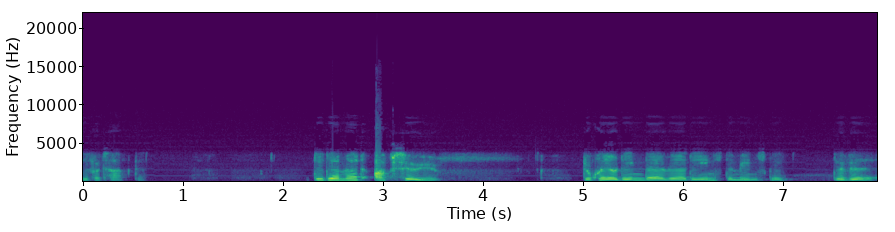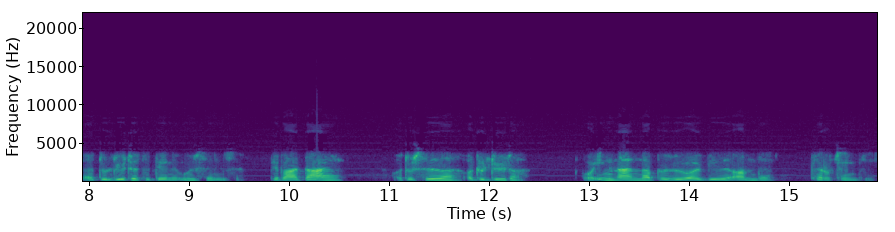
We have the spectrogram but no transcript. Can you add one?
de fortabte. Det der med at opsøge, du kan jo den dag være det eneste menneske, der ved, at du lytter til denne udsendelse. Det er bare dig, og du sidder og du lytter, og ingen andre behøver at vide om det, kan du tænke.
